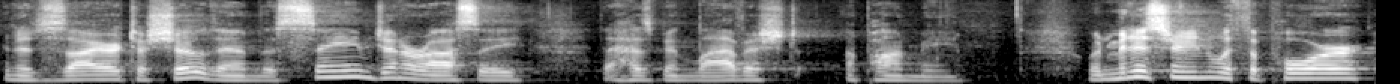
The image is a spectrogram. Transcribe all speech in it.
and a desire to show them the same generosity that has been lavished upon me. When ministering with the poor,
